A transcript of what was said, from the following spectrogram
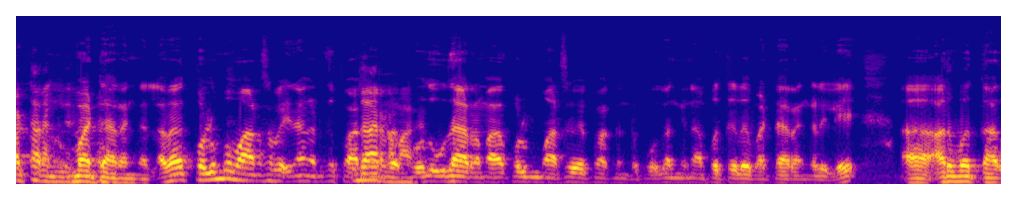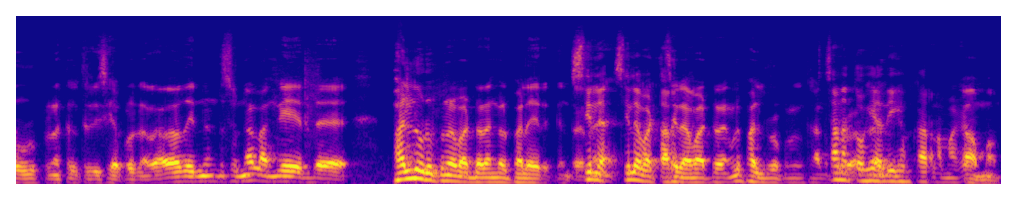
வட்டாரங்கள்? வட்டாரங்கள். அதாவது கொழும்பு மாநசபை நாங்கள் எடுத்து பார்க்கின்ற உதாரணமாக. போது உதாரணமாக கொழும்பு மாநசபை பார்க்கின்ற போது அங்கே நாற்பத்தேழு வட்டாரங்களிலே அறுபத்தாறு உறுப்பினர்கள் தெரிவு செய்யப்படுகிறார்கள் அதாவது என்னென்னு சொன்னால் அங்கே இந்த பல் உறுப்பினர் வட்டாரங்கள் பல இருக்கின்றன. சில சில வட்டாரங்கள். சில வட்டாரங்கள் பல் காணப்படுகிறார்கள். அதிகம் காரணமாக. ஆமாம்.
